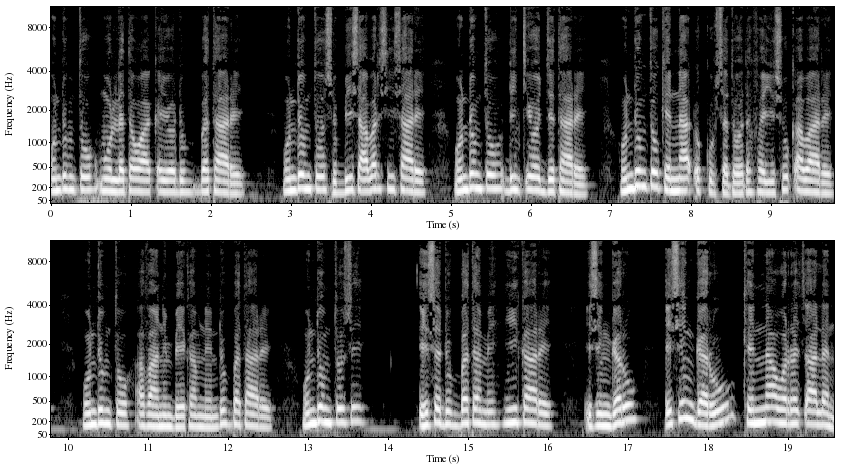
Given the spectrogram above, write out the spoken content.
hundumtuu mul'ata waaqayyoo dubbataare. hundumtuus dubbii isaa barsiisaare hundumtuu dinqii hojjetaare hundumtuu kennaa dhukkubsatoota fayyisuu qabaare hundumtuu afaan hin beekamneen dubbataare hundumtuus isa dubbatame hiikaare isin garuu isin garuu kennaa warra caalan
